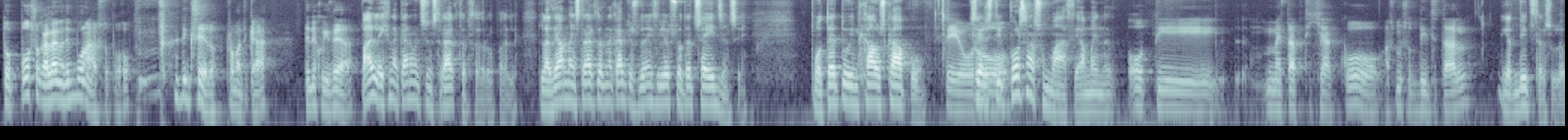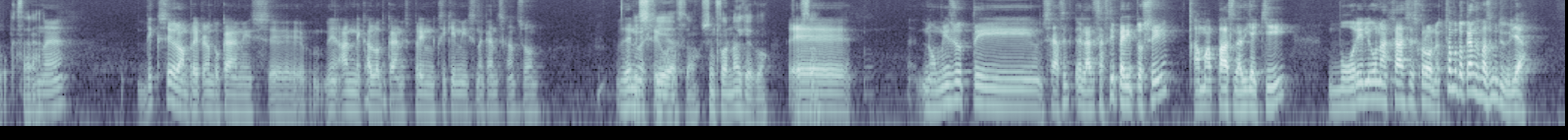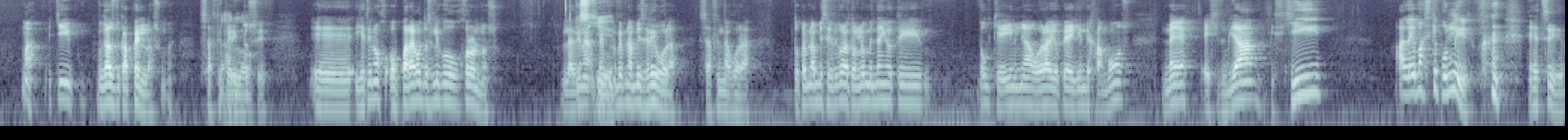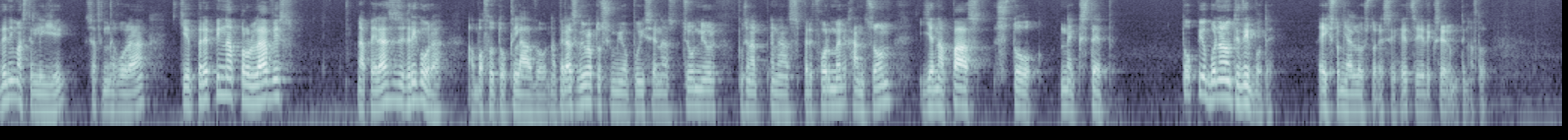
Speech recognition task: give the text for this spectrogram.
Το πόσο καλά είναι δεν μπορώ να σου το πω. δεν ξέρω πραγματικά. Δεν έχω ιδέα. Πάλι έχει να κάνει με τους instructor, θεωρώ πάλι. Δηλαδή, άμα instructor είναι κάποιος που δεν έχει δουλέψει ποτέ τους σε agency, ποτέ του in-house κάπου. Θεωρώ Ξέρεις τι, πώς να σου μάθει, άμα είναι. ότι μεταπτυχιακό, ας πούμε στο digital, Για digital σου λέω καθαρά. ναι, δεν ξέρω αν πρέπει να το κάνεις, ε, αν είναι καλό να το κάνεις πριν ξεκινήσει να κάνεις hands-on. Δεν είμαι Ισχύει σίγουρος. αυτό. Συμφωνώ κι εγώ. Ε, νομίζω ότι σε αυτή, δηλαδή σε αυτή την περίπτωση, άμα πας δηλαδή για εκεί, μπορεί λίγο να χάσεις χρόνο. Εκτός αν το κάνεις μαζί με τη δουλειά. Μα, εκεί βγάζω το καπέλο, ας πούμε, σε αυτή την Καλό. περίπτωση. Ε, γιατί είναι ο, ο παράγοντας λίγο χρόνος. Δηλαδή να, Ισχύει. πρέπει, πρέπει να μπεις γρήγορα σε αυτήν την αγορά. Το πρέπει να μπεις γρήγορα το λέω με την έννοια ότι οκ, είναι μια αγορά η οποία γίνεται χαμός. Ναι, έχει δουλειά, ισχύει, αλλά είμαστε και πολλοί. Έτσι, δεν είμαστε λίγοι σε αυτήν την αγορά και πρέπει να προλάβεις να περάσεις γρήγορα από αυτό το κλάδο, να περάσεις γρήγορα από το σημείο που είσαι ένας junior, που είσαι ένα, ένας performer hands-on, για να πας στο next step, το οποίο μπορεί να είναι οτιδήποτε. Έχεις στο μυαλό σου τώρα εσύ, έτσι, δεν ξέρουμε τι είναι αυτό.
